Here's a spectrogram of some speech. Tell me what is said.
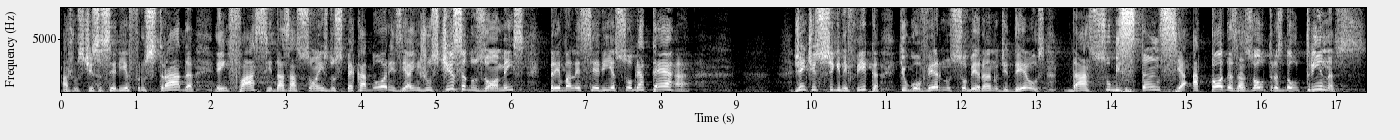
a justiça seria frustrada em face das ações dos pecadores e a injustiça dos homens prevaleceria sobre a terra. Gente, isso significa que o governo soberano de Deus dá substância a todas as outras doutrinas.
